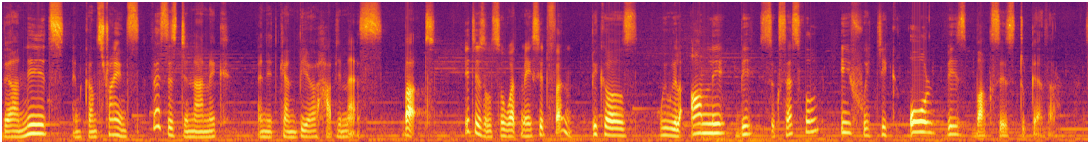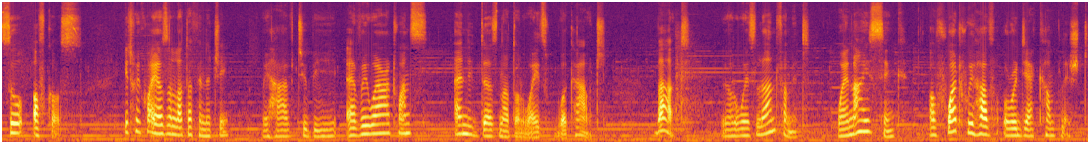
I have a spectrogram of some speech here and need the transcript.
their needs and constraints. This is dynamic and it can be a happy mess. But it is also what makes it fun, because we will only be successful if we tick all these boxes together. So, of course, it requires a lot of energy. We have to be everywhere at once, and it does not always work out. But we always learn from it. When I think of what we have already accomplished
